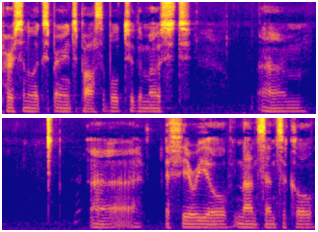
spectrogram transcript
personal experience possible to the most um, uh, ethereal, nonsensical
